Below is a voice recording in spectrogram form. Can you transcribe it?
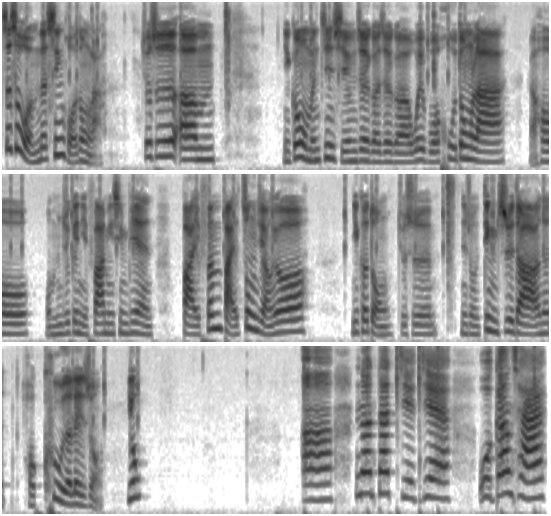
这是我们的新活动啦，就是嗯，你跟我们进行这个这个微博互动啦，然后我们就给你发明信片，百分百中奖哟，你可懂？就是那种定制的，那好酷的那种哟。啊，那大姐姐。我刚才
